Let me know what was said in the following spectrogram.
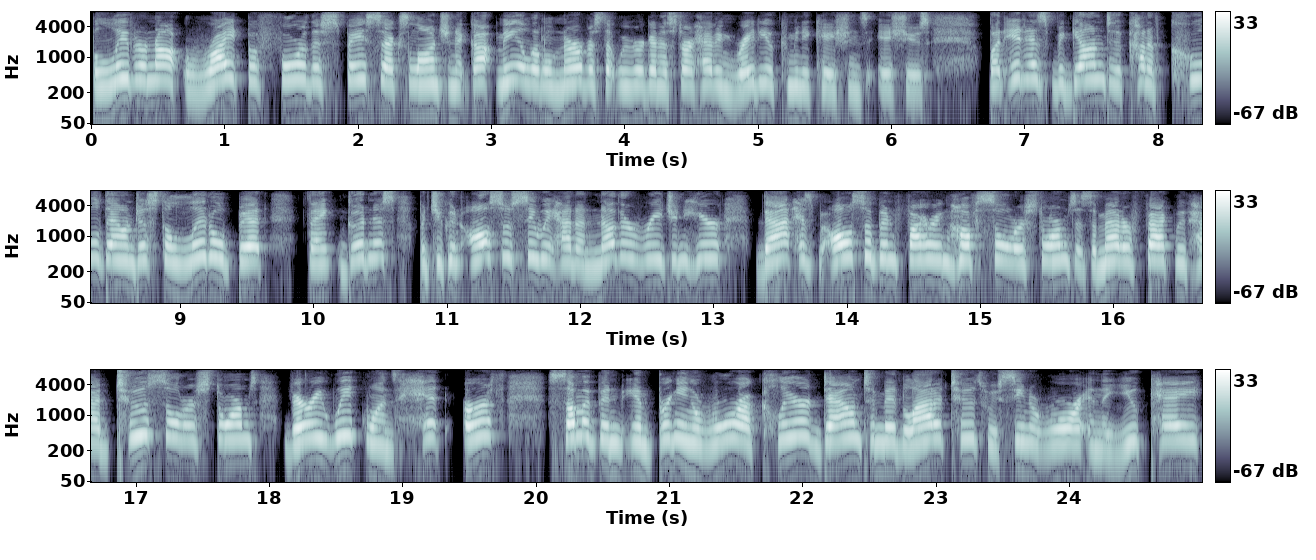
believe it or not, right before the SpaceX launch, and it got me a little nervous that we were going to start having radio communications issues. But it has begun to kind of cool down just a little bit, thank goodness. But you can also see we had another region here that has also been firing off solar storms. As a matter of fact, we've had two solar storms, very weak ones, hit Earth. Some have been bringing aurora clear down to mid-latitudes. We've seen aurora in the UK,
